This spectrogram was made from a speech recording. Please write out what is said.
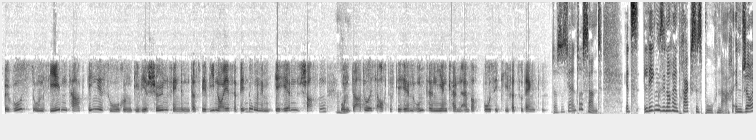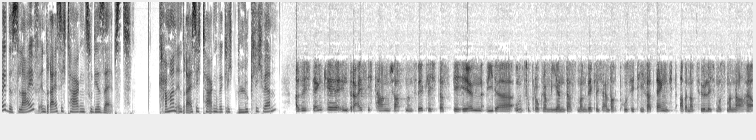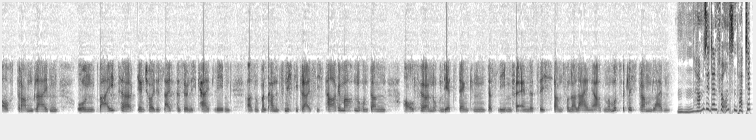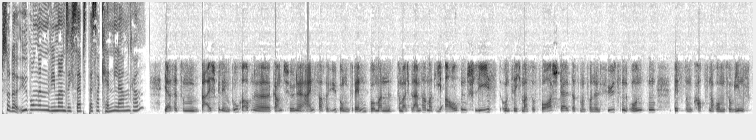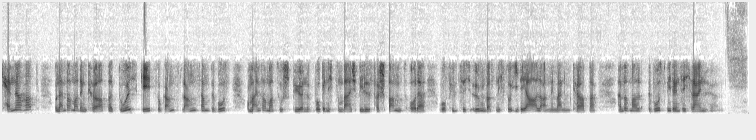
bewusst uns jeden Tag Dinge suchen, die wir schön finden, dass wir wie neue Verbindungen im Gehirn schaffen mhm. und dadurch auch das Gehirn umtrainieren können, einfach positiver zu denken. Das ist ja interessant. Jetzt legen Sie noch ein Praxisbuch nach. Enjoy this life in 30 Tagen zu dir selbst. Kann man in 30 Tagen wirklich glücklich werden? Also ich denke, in 30 Tagen schafft man es wirklich, das Gehirn wieder umzuprogrammieren, dass man wirklich einfach positiver denkt. Aber natürlich muss man nachher auch dranbleiben und weiter die Enjoy Life Persönlichkeit leben. Also man kann jetzt nicht die 30 Tage machen und dann aufhören und jetzt denken, das Leben verändert sich dann von alleine. Also man muss wirklich dranbleiben. Mhm. Haben Sie denn für uns ein paar Tipps oder Übungen, wie man sich selbst besser kennenlernen kann? Ja, es hat zum Beispiel im Buch auch eine ganz schöne, einfache Übung drin, wo man zum Beispiel einfach mal die Augen schließt und sich mal so vorstellt, dass man von den Füßen unten bis zum Kopf nach oben so wie einen Scanner hat und einfach mal den Körper durchgeht, so ganz langsam, bewusst, um einfach mal zu spüren, wo bin ich zum Beispiel verspannt oder wo fühlt sich irgendwas nicht so ideal an in meinem Körper einfach mal bewusst wieder in sich reinhören.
